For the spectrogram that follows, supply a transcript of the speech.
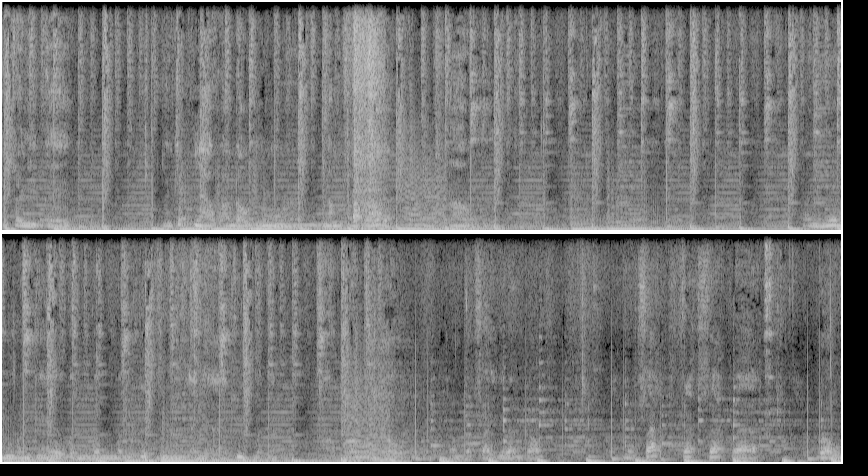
nó xây liền kề để cách nhau khoảng đâu cũng năm cm rồi không những cái bên kia bên bên bên trước nhà nhà trước mình á xây cái bên trong, nó sát sát sát ra đâu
